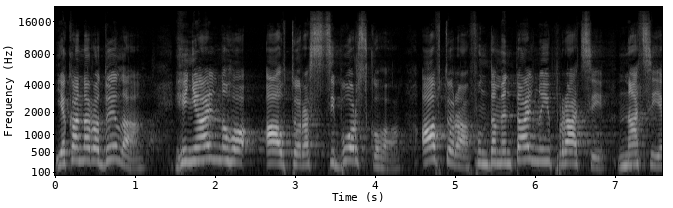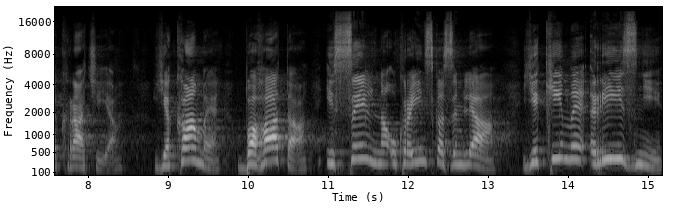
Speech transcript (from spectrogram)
яка народила геніального автора Сціборського, автора фундаментальної праці Нація Кратія. Яка ми багата і сильна українська земля, які ми різні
